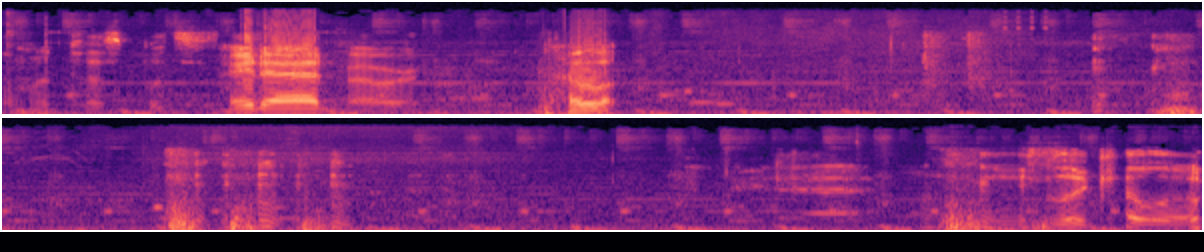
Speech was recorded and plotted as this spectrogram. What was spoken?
I'm gonna test Blitz's Hey, Dad. power. Hello. He's like, hello.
